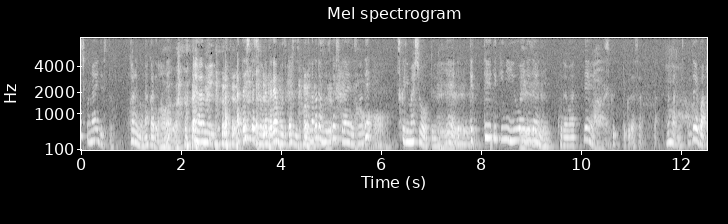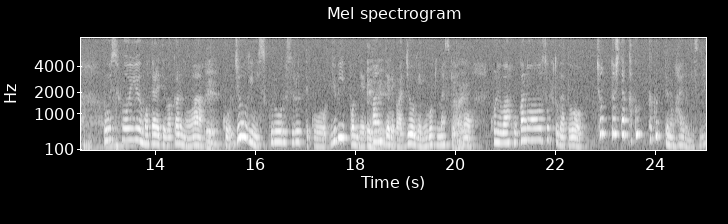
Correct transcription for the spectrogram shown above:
しくないですと彼の中ではね。あのあ私たちの中では難しいです。彼の中では難しくないですので作りましょうというので,徹底的に UI デザインにこだわってはい。作ってくださったのがあります、例えば「Voice for You」持たれて分かるのは、ええ。こう上下にスクロールするってこう指一本でパンってやれば上下に動きますけども、はい。これは他のソフトだとちょっとしたカクッカクっていうのが入るんですね。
